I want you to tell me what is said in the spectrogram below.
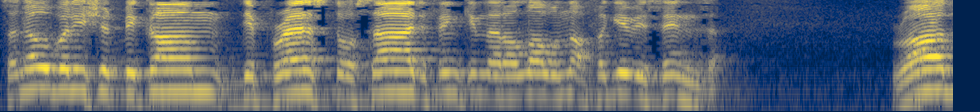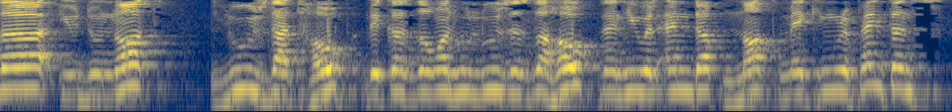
So nobody should become depressed or sad thinking that Allah will not forgive his sins. Rather, you do not lose that hope because the one who loses the hope, then he will end up not making repentance.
